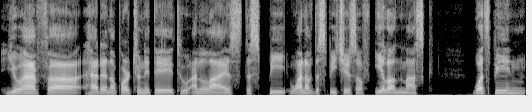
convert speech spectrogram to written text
You have uh, had an opportunity to analyze the spe- one of the speeches of Elon Musk What's been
